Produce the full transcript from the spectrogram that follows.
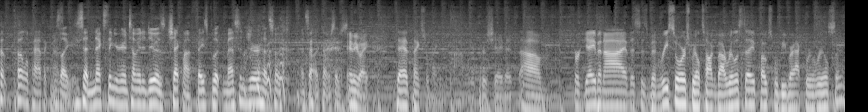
te- telepathic He's messages. like, he said, next thing you're going to tell me to do is check my Facebook Messenger. That's what. That's how the conversation. anyway, Dad, thanks for making the time. We appreciate it. Um, for Gabe and I, this has been Resource. We'll talk about real estate, folks. We'll be back real, real soon.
